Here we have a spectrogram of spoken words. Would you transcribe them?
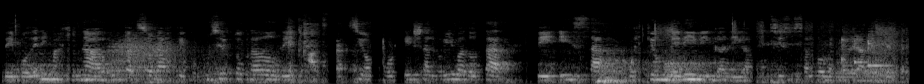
de poder imaginar un personaje con un cierto grado de abstracción, porque ella lo iba a dotar de esa cuestión verídica, digamos, y eso es algo verdaderamente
